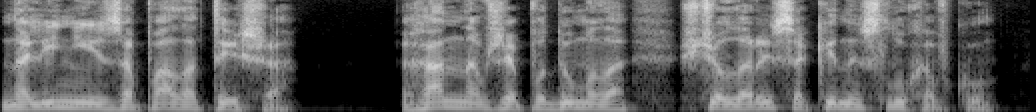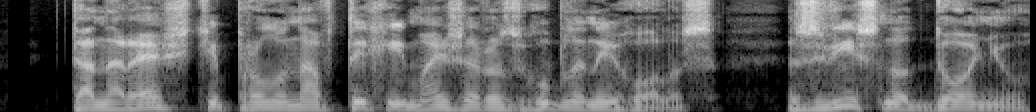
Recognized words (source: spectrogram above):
На лінії запала тиша. Ганна вже подумала, що Лариса кине слухавку. Та нарешті пролунав тихий, майже розгублений голос. Звісно, доню.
